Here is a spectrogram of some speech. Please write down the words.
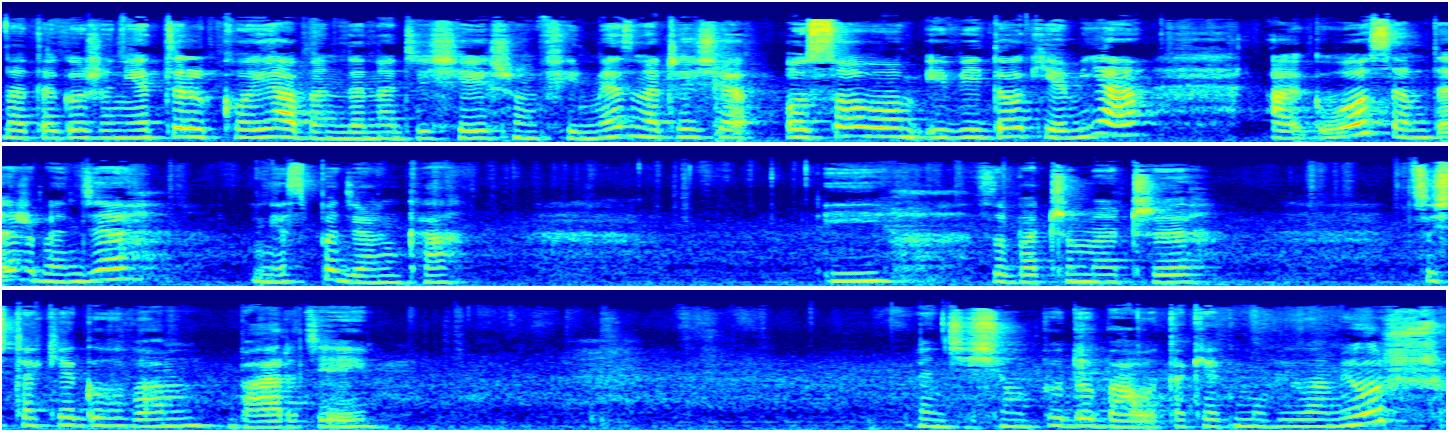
Dlatego, że nie tylko ja będę na dzisiejszym filmie, znaczy się osobą i widokiem ja, a głosem też będzie niespodzianka. I zobaczymy, czy coś takiego Wam bardziej będzie się podobało. Tak jak mówiłam już. E,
